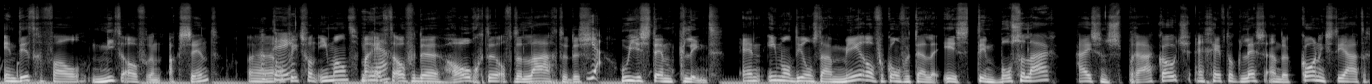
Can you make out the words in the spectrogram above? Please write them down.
in dit geval niet over een accent eh, Oké. of iets van iemand, maar Ja. echt over de hoogte of de laagte. Dus Ja. hoe je stem klinkt. En iemand die ons daar meer over kon vertellen is Tim Bosselaar. Hij is een spraakcoach en geeft ook les aan de Koningstheater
